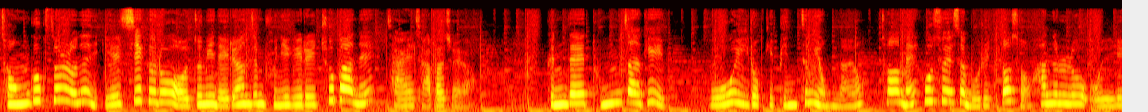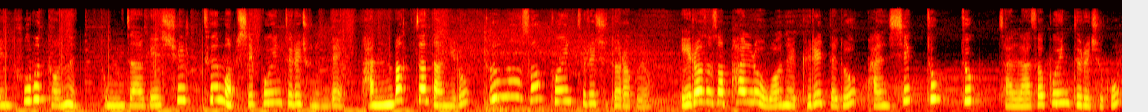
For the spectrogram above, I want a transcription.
정국 솔로는 일식으로 어둠이 내려앉은 분위기를 초반에 잘 잡아줘요. 근데 동작이 뭐 이렇게 빈틈이 없나요? 처음에 호수에서 물을 떠서 하늘로 올린 후부터는 동작에 쉴 틈 없이 포인트를 주는데 반박자 단위로 끊어서 포인트를 주더라고요. 일어서서 팔로 원을 그릴 때도 반씩 툭툭 잘라서 포인트를 주고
